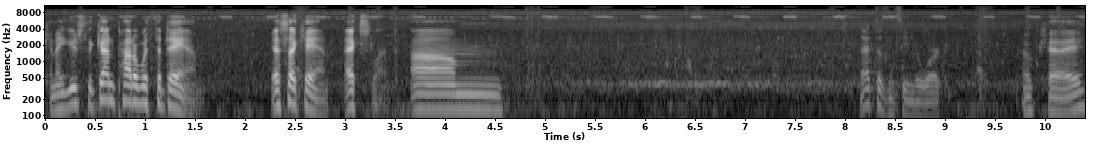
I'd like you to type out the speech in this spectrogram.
Can I use the gunpowder with the dam? Yes, I can. Excellent. Um. That doesn't seem to work. Okay.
